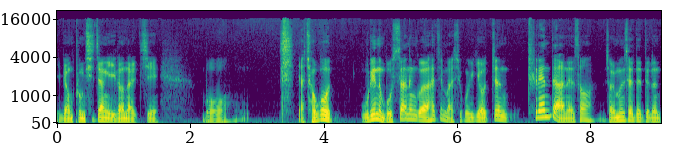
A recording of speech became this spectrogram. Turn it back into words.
이 명품 시장에 일어날지 뭐 야 저거 우리는 못 사는 거야 하지 마시고 이게 어쩐 트렌드 안에서 젊은 세대들은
